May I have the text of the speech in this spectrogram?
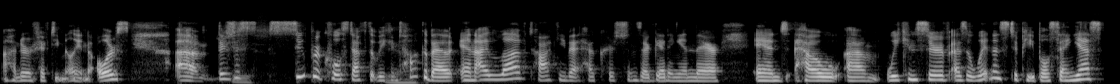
150 million dollars. Um, there's just super cool stuff that we can talk about, and I love talking about how Christians are getting in there and how um, we can serve as a witness to people, saying yes.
